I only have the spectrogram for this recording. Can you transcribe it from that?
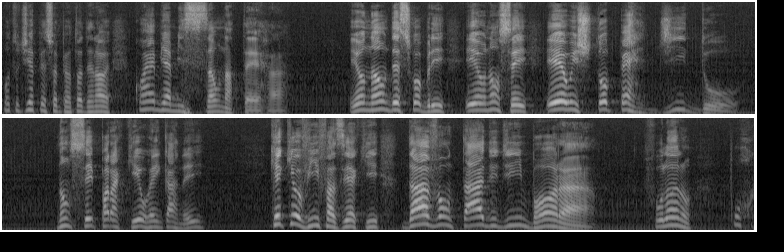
Outro dia a pessoa me perguntou, Adenal, qual é a minha missão na Terra? Eu não descobri, eu não sei, eu estou perdido. Não sei para que eu reencarnei. O que, que eu vim fazer aqui? Dá vontade de ir embora. Fulano, por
